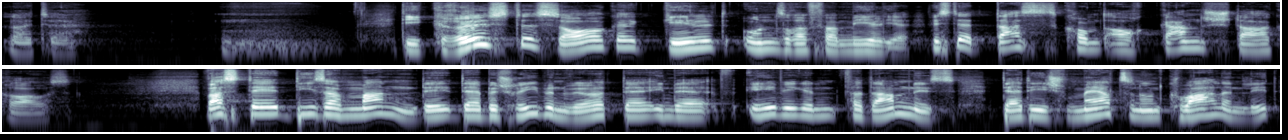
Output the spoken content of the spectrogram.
Leute, die größte Sorge gilt unserer Familie. Wisst ihr, das kommt auch ganz stark raus. Was der, dieser Mann, der, der beschrieben wird, der in der ewigen Verdammnis, der die Schmerzen und Qualen litt,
